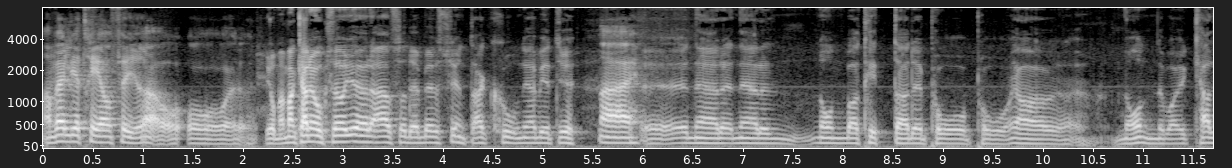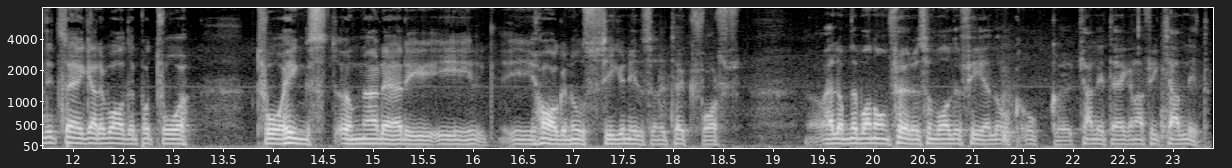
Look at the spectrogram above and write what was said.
Man väljer tre av fyra och... och... Jo, men man kan ju också göra, alltså det behövs ju inte aktioner. Jag vet ju Nej. Eh, när, när någon bara tittade på, på ja, någon, det var ju Kallits ägare valde på två, två hingstungar där i, i, i hagen hos Sigurd Nilsson i Töckfors. Eller om det var någon före som valde fel och, och Kallit-ägarna fick Kallit.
